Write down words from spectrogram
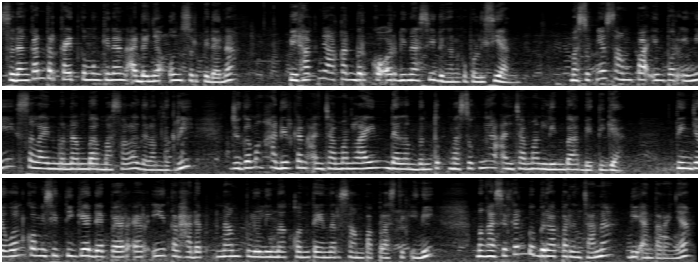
Sedangkan terkait kemungkinan adanya unsur pidana, pihaknya akan berkoordinasi dengan kepolisian. Masuknya sampah impor ini selain menambah masalah dalam negeri, juga menghadirkan ancaman lain dalam bentuk masuknya ancaman limbah B3. Tinjauan Komisi 3 DPR RI terhadap 65 kontainer sampah plastik ini menghasilkan beberapa rencana, di antaranya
